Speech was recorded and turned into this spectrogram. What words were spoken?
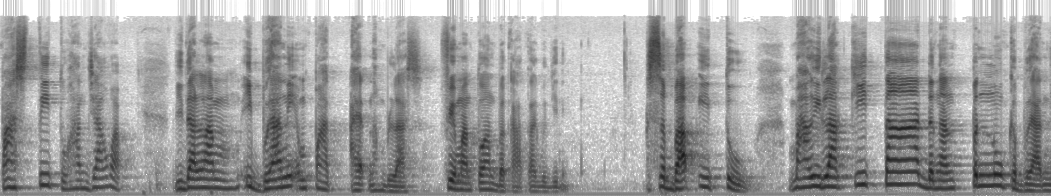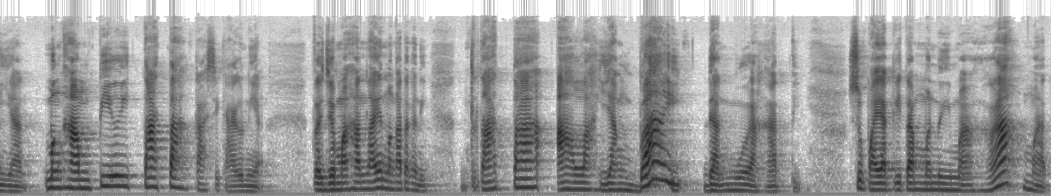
pasti Tuhan jawab. Di dalam Ibrani 4 ayat 16, firman Tuhan berkata begini. Sebab itu, marilah kita dengan penuh keberanian menghampiri tata kasih karunia. Terjemahan lain mengatakan ini, tata Allah yang baik dan murah hati. Supaya kita menerima rahmat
